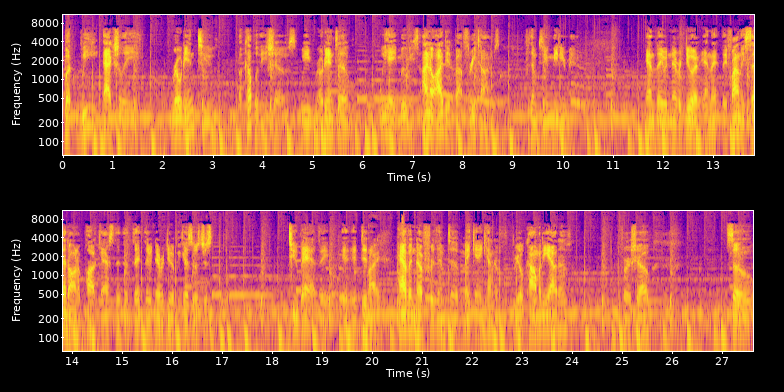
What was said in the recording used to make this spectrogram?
but we actually wrote into a couple of these shows. We wrote into We Hate Movies. I know I did about three times for them to do Meteor Man. And they would never do it. And they, they finally said on a podcast that, that they, they would never do it because it was just too bad. They it, it didn't Right. have enough for them to make any kind of real comedy out of for a show. So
